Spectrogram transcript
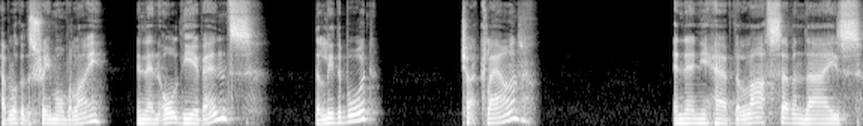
have a look at the stream overlay, and then all the events, the leaderboard, chat cloud, and then you have the last seven days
